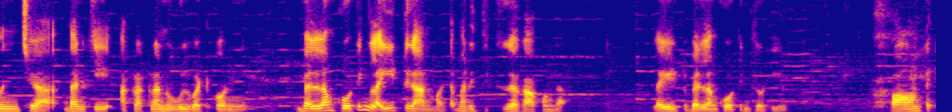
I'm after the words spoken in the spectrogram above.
మంచిగా దానికి అక్కడక్కడ నువ్వులు పట్టుకొని బెల్లం కోటింగ్ లైట్గా అనమాట మరి థిక్గా కాకుండా. లైట్ బెల్లం కోటింగ్ తోటి. బాగుంటాయి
